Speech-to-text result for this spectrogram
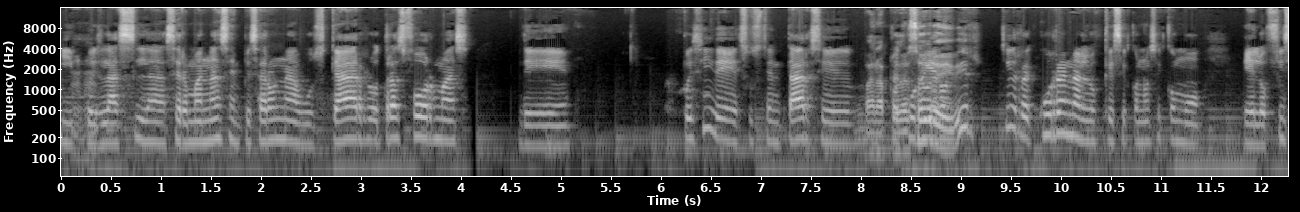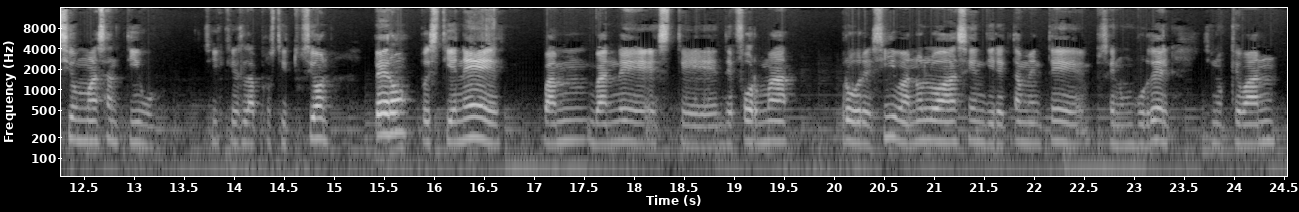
y pues las, las hermanas empezaron a buscar otras formas de, pues sí, de sustentarse. Para poder sobrevivir. Sí, recurren a lo que se conoce como el oficio más antiguo, sí, que es la prostitución. Pero pues tiene, van, van de, este, de forma progresiva, no lo hacen directamente pues, en un burdel, sino que van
